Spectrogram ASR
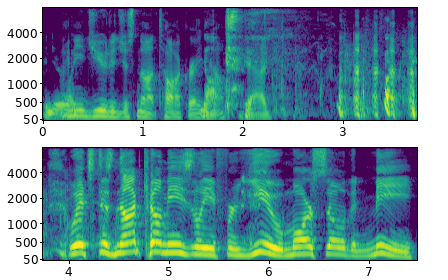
and you're I like, need you to just not talk right Not. now, Dad. Which does not come easily for you more so than me,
